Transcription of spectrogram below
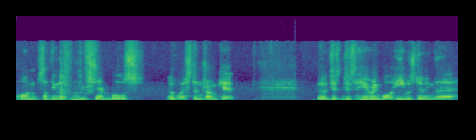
on something that resembles a Western drum kit. But just, just hearing what he was doing there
